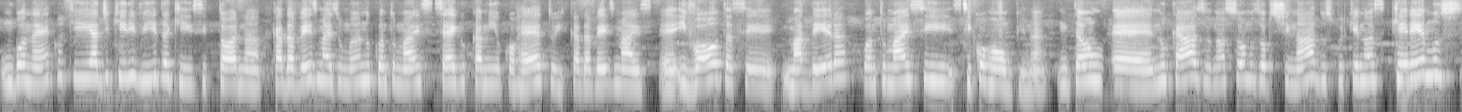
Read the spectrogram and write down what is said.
um boneco que adquire vida, que se torna cada vez mais humano quanto mais segue o caminho correto e cada vez mais é, e volta a ser madeira quanto mais se, se corrompe, né? Então, é, no caso, nós somos obstinados porque nós queremos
